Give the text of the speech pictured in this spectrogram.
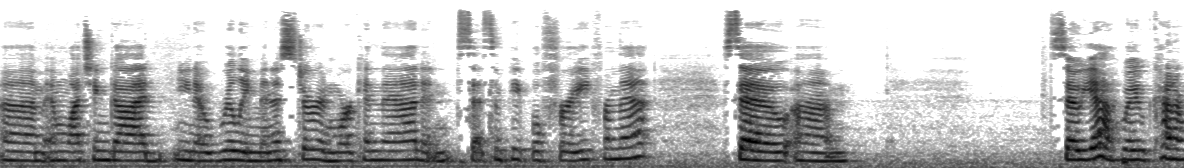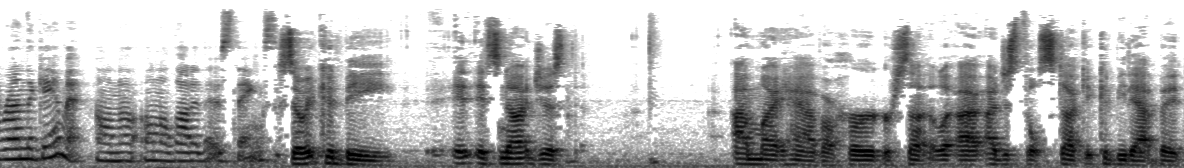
um, and watching God, you know, really minister and work in that and set some people free from that. So, um, so yeah, we kind of run the gamut on a, on a lot of those things. So it could be. It, it's not just I might have a hurt or something. I, I just feel stuck. It could be that, but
